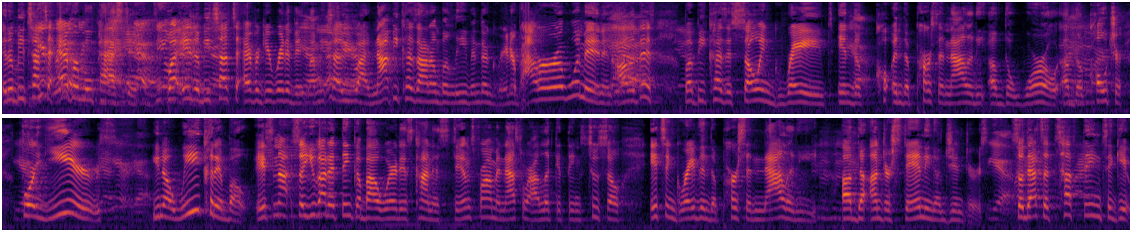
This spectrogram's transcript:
it'll be tough Get to ever move past Right, it. yeah. But it'll it, be yeah. tough to ever get rid of it. Let me Yeah, tell you fair. why. Not because I don't believe in the greater power of women and all of Yeah. this, but because it's so engraved in the Yeah. co- in the personality of the world of the mm-hmm. culture for years. yeah. You know, we couldn't vote. It's not so you got to think about where this kind of stems from, and that's where I look at things too. So it's engraved in the personality mm-hmm. of the understanding of genders. Yeah. So that's a tough thing to get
